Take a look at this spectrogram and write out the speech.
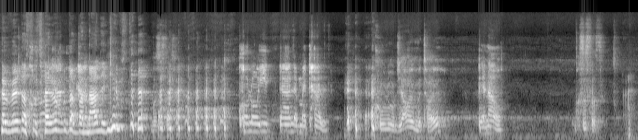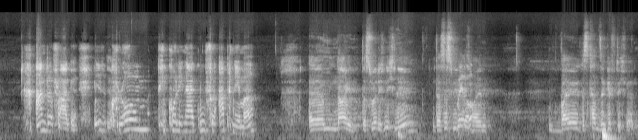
Er will, dass du seiner Mutter Banane gibst. Was ist das? Kolloidale Metall. Kolodialmetall? Genau. Was ist das? Andere Frage. Ist Chrom Picolina gut für Abnehmer? Ähm, nein, das würde ich nicht nehmen. Das ist wieder so ein. Weil es kann sehr giftig werden.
